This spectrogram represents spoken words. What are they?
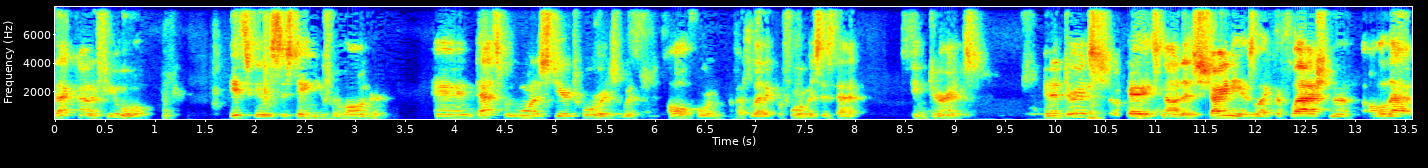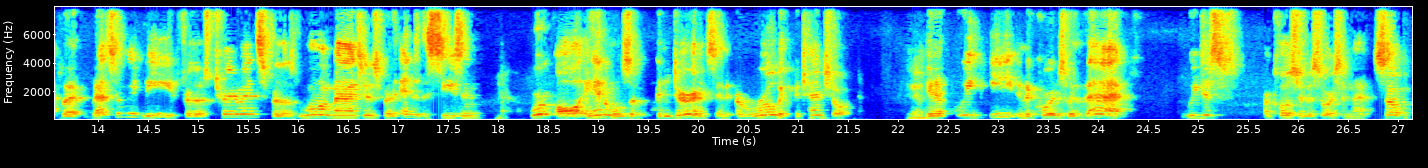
that kind of fuel, it's going to sustain you for longer. And that's what we want to steer towards with all form of athletic performance is that endurance. And endurance, okay, it's not as shiny as like the flash and the, all that, but that's what we need for those tournaments, for those long matches, for the end of the season. We're all animals of endurance and aerobic potential. Yeah. And if we eat in accordance with that, we just are closer to source in that. So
